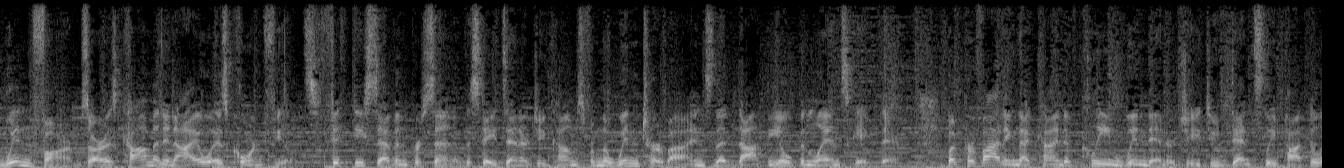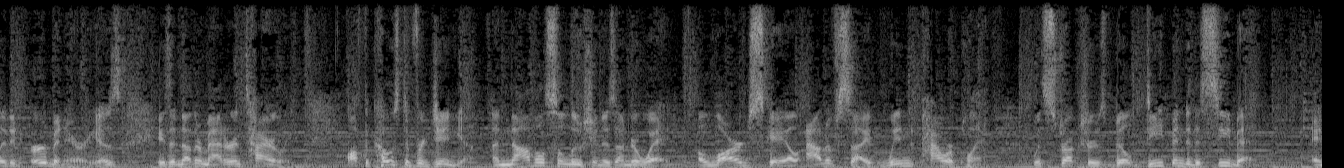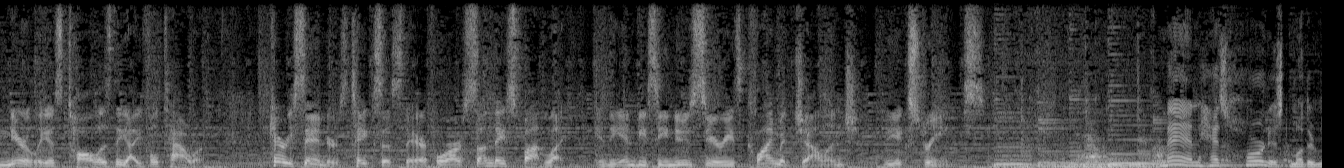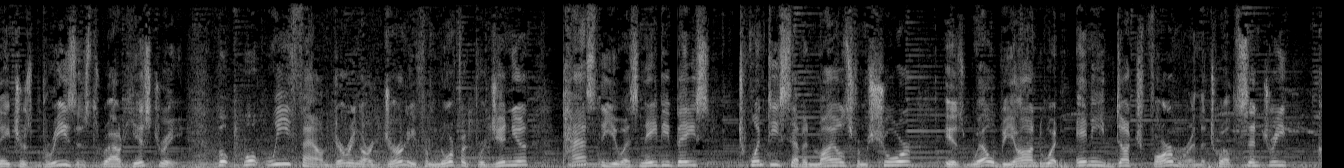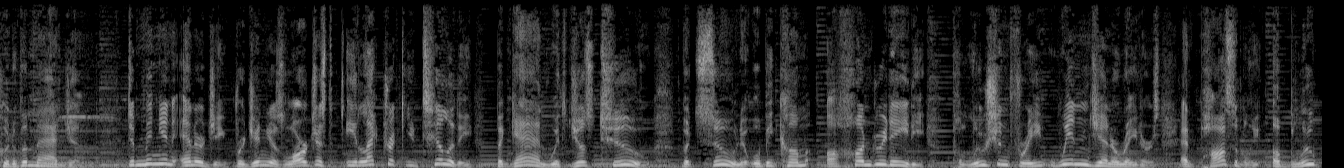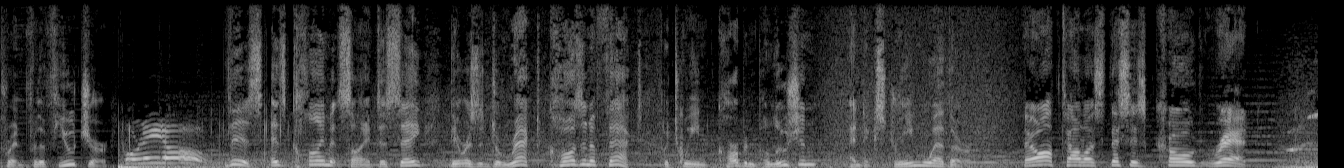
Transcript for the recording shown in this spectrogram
Wind farms are as common in Iowa as cornfields. 57% of the state's energy comes from the wind turbines that dot the open landscape there. But providing that kind of clean wind energy to densely populated urban areas is another matter entirely. Off the coast of Virginia, a novel solution is underway a large scale, out of sight wind power plant with structures built deep into the seabed and nearly as tall as the Eiffel Tower. Kerry Sanders takes us there for our Sunday spotlight in the NBC News series Climate Challenge The Extremes. Man has harnessed Mother Nature's breezes throughout history. But what we found during our journey from Norfolk, Virginia, past the U.S. Navy base, 27 miles from shore, is well beyond what any Dutch farmer in the 12th century could have imagined. Dominion Energy, Virginia's largest electric utility, began with just two, but soon it will become 180 pollution free wind generators and possibly a blueprint for the future. Tornado! This, as climate scientists say, there is a direct cause and effect between carbon pollution and extreme weather. They all tell us this is code red.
